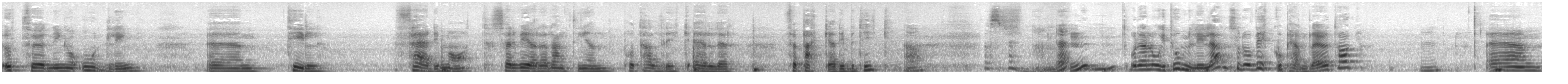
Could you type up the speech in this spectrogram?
uppfödning och odling ehm, till färdig mat serverad antingen på tallrik eller förpackad i butik. ja. Vad spännande. Mm. Och den låg i Tomelilla så då veckopendlade jag ett tag. Ehm,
